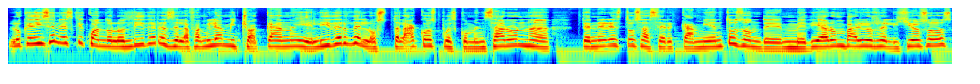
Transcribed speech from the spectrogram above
Lo que dicen es que cuando los líderes de la familia michoacana y el líder de los tlacos pues comenzaron a tener estos acercamientos donde mediaron varios religiosos,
